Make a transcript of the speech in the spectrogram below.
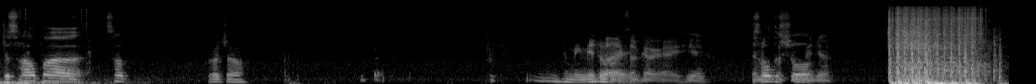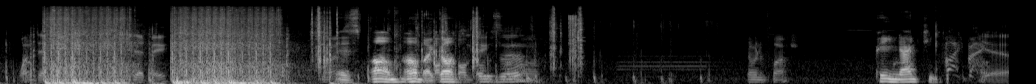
Just help, uh, just help Roger. I mean, I feel midway. like they'll go A here. Just hold the pushing short. Mid yet. One dead B. Dead B. Nice. It's bomb. Oh my Bomb- god. bomb B. What was there? Oh. Going to flash. P90. Yeah.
